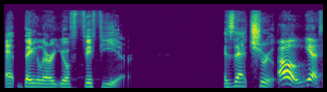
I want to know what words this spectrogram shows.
at Baylor your fifth year. Is that true? Oh yes,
